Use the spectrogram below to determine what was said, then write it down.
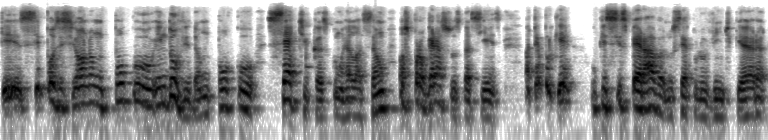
que se posicionam um pouco em dúvida, um pouco céticas com relação aos progressos da ciência. Até porque o que se esperava no século XX, que era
